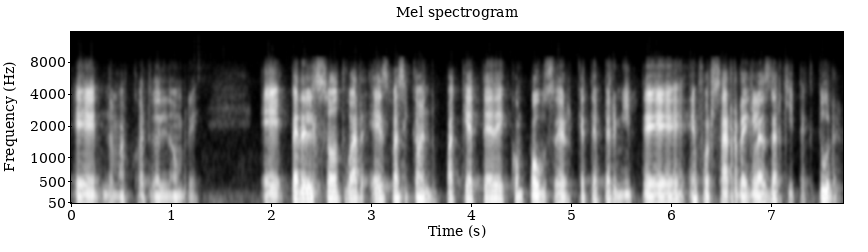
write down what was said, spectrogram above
eh, no me acuerdo el nombre, eh, pero el software es básicamente un paquete de Composer que te permite enforzar reglas de arquitectura.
